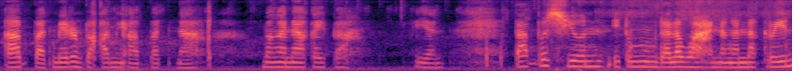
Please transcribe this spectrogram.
apat, meron pa kaming apat na mga nakay pa. Ayan. Tapos yun, itong dalawa nanganak rin.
